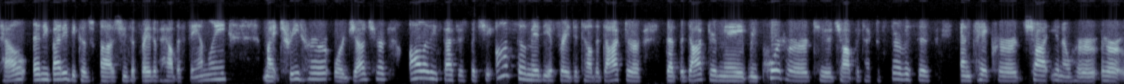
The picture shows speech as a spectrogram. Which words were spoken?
tell anybody because uh, she's afraid of how the family might treat her or judge her. All of these factors, but she also may be afraid to tell the doctor that the doctor may report her to Child Protective Services and take her shot, you know, her her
